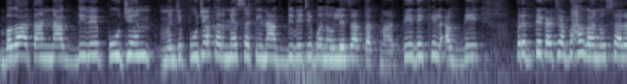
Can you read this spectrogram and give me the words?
बघा आता नागदिवे पूजन म्हणजे पूजा करण्यासाठी नागदिवे जे बनवले जातात ना ते देखील अगदी प्रत्येकाच्या भागानुसार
